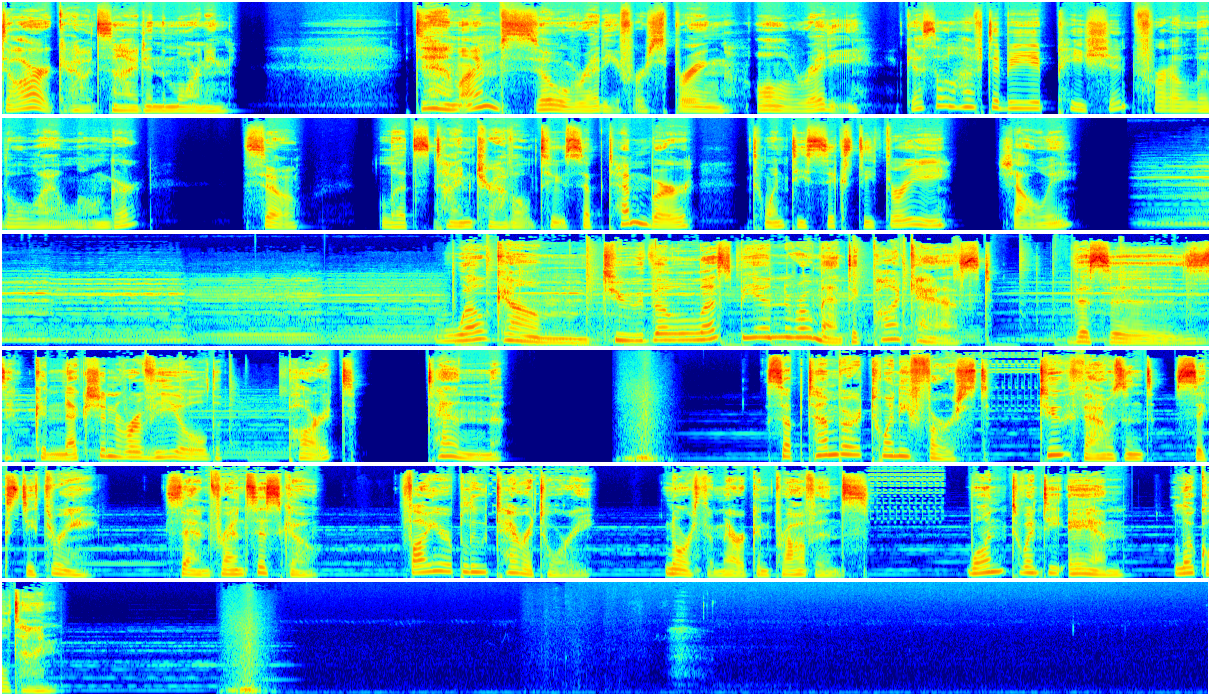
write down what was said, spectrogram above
dark outside in the morning. Damn, I'm so ready for spring already. Guess I'll have to be patient for a little while longer. So, let's time travel to September 2063, shall we? Welcome to the Lesbian Romantic Podcast. This is Connection Revealed, Part 10. September 21st, 2063. San Francisco. Fire Blue Territory, North American Province. 1:20 a.m. local time.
